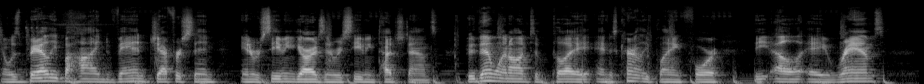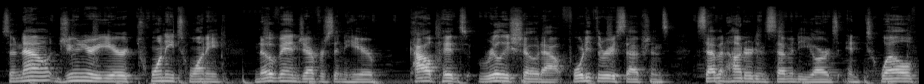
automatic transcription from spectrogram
and was barely behind Van Jefferson in receiving yards and receiving touchdowns, who then went on to play and is currently playing for the LA Rams. So now, junior year 2020, no Van Jefferson here. Kyle Pitts really showed out 43 receptions, 770 yards, and 12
